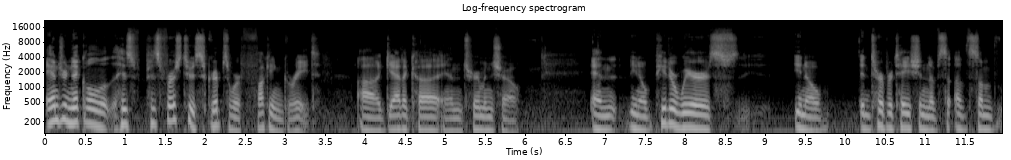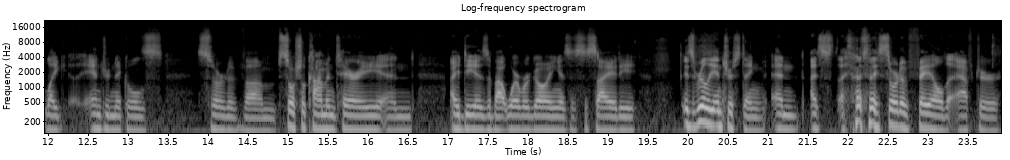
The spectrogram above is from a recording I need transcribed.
Andrew Niccol, his his first two scripts were fucking great, uh, Gattaca and Truman Show, and you know Peter Weir's, you know, interpretation of of some like Andrew Niccol's sort of um, social commentary and ideas about where we're going as a society is really interesting, and I, s- they sort of failed after.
